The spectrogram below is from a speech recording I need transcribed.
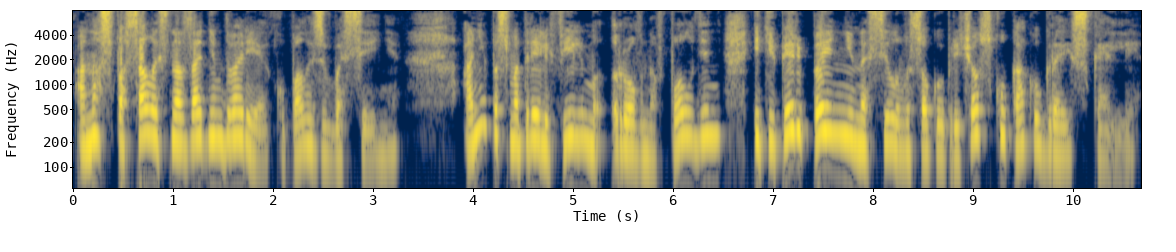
Она спасалась на заднем дворе, купалась в бассейне. Они посмотрели фильм ровно в полдень, и теперь Пенни носила высокую прическу, как у Грейс Келли.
